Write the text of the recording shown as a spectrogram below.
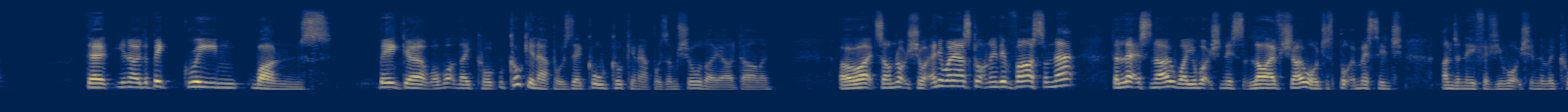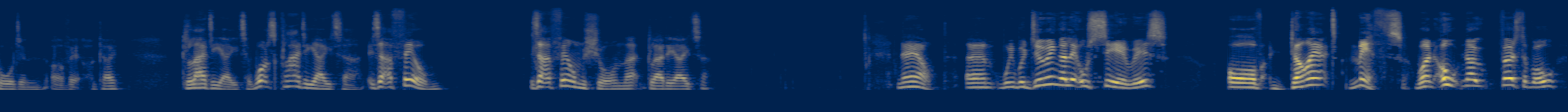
They're, you know, the big green ones. Big, uh, well, what are they called? Cooking apples. They're called cooking apples. I'm sure they are, darling. All right, so I'm not sure. Anyone else got any advice on that? Then let us know while you're watching this live show or just put a message underneath if you're watching the recording of it, okay? Gladiator. What's Gladiator? Is that a film? Is that a film, Sean, that Gladiator? Now, um, we were doing a little series of diet myths. One, oh, no, first of all,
